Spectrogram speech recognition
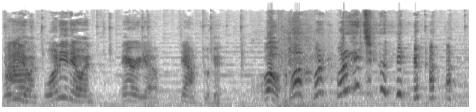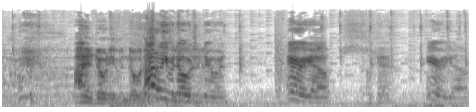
What are you Ah. doing? What are you doing? There we go. Down. Okay. Whoa. What? What? What are you doing? I don't even know what I I'm don't even know what you're doing. There we go. Okay. Here we go.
